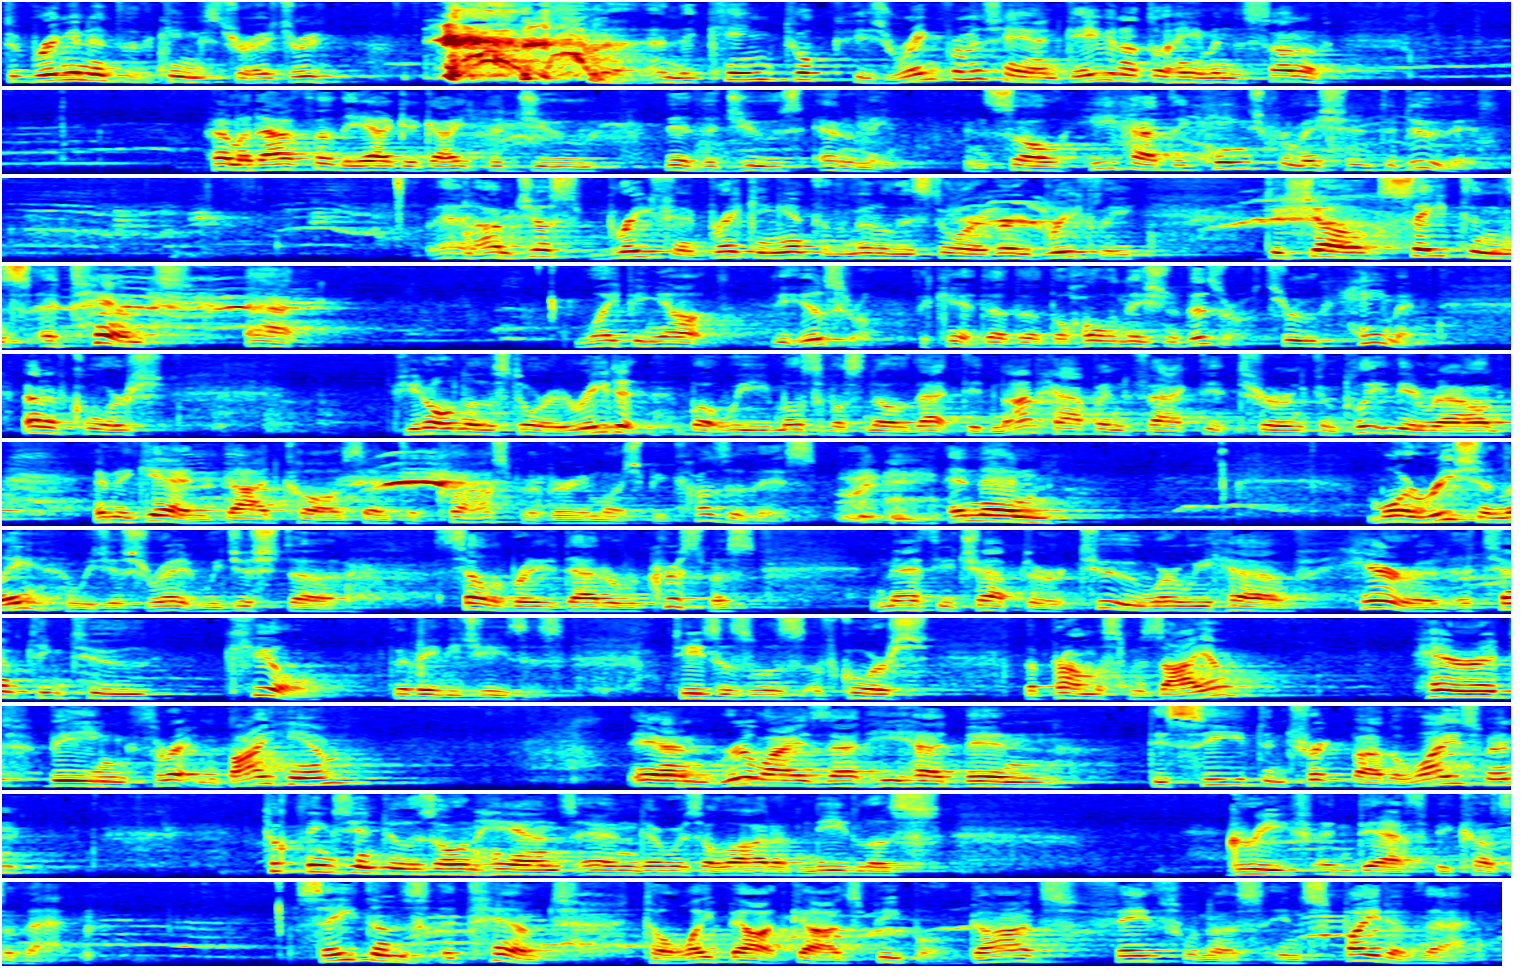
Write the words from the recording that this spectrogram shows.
to bring it into the king's treasury. and the king took his ring from his hand, gave it unto Haman, the son of Hammedatha the Agagite, the Jew, the, the Jews' enemy. And so he had the king's permission to do this. And I'm just brief, breaking into the middle of this story very briefly to show Satan's attempt at wiping out the Israel, the, the, the whole nation of Israel, through Haman. And of course, if you don't know the story, read it, but we, most of us know that did not happen. In fact, it turned completely around. And again, God caused them to prosper very much because of this. and then more recently, we just read, we just uh, celebrated that over Christmas in Matthew chapter 2, where we have Herod attempting to kill the baby Jesus. Jesus was, of course, the promised Messiah. Herod being threatened by him and realized that he had been deceived and tricked by the wise men, took things into his own hands, and there was a lot of needless grief and death because of that. Satan's attempt to wipe out God's people, God's faithfulness in spite of that.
